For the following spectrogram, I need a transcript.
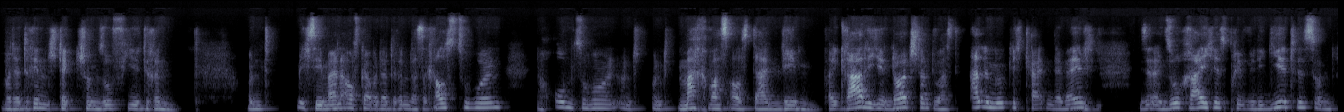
aber da drin steckt schon so viel drin. Und ich sehe meine Aufgabe da drin, das rauszuholen, nach oben zu holen und, und mach was aus deinem Leben. Weil gerade hier in Deutschland, du hast alle Möglichkeiten der Welt. Mhm. Wir sind ein so reiches, privilegiertes und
